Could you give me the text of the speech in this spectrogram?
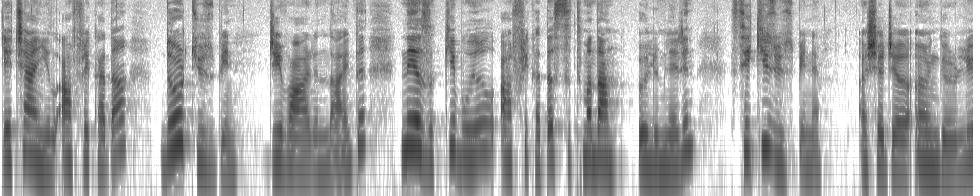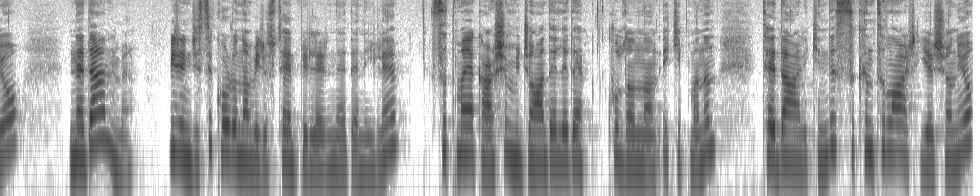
geçen yıl Afrika'da 400 bin civarındaydı. Ne yazık ki bu yıl Afrika'da sıtmadan ölümlerin 800 bini aşacağı öngörülüyor. Neden mi? Birincisi koronavirüs tedbirleri nedeniyle sıtmaya karşı mücadelede kullanılan ekipmanın tedarikinde sıkıntılar yaşanıyor.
